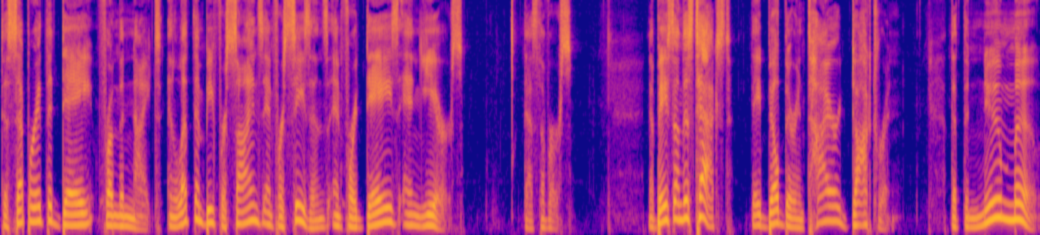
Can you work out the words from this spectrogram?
to separate the day from the night, and let them be for signs and for seasons and for days and years. That's the verse. Now, based on this text, they build their entire doctrine that the new moon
